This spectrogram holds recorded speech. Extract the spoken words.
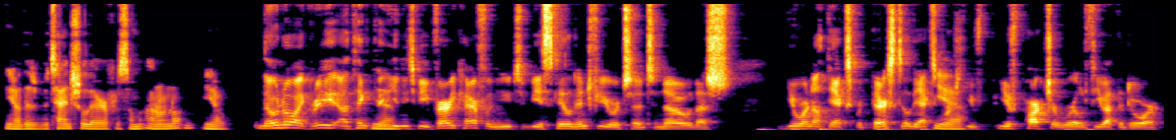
you know, there's potential there for some. And I'm not, you know, No, no, I agree. I think that Yeah. you need to be very careful. You need to be a skilled interviewer to, to know that you are not the expert. They're still the expert. Yeah. You've you've parked your worldview at the door.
